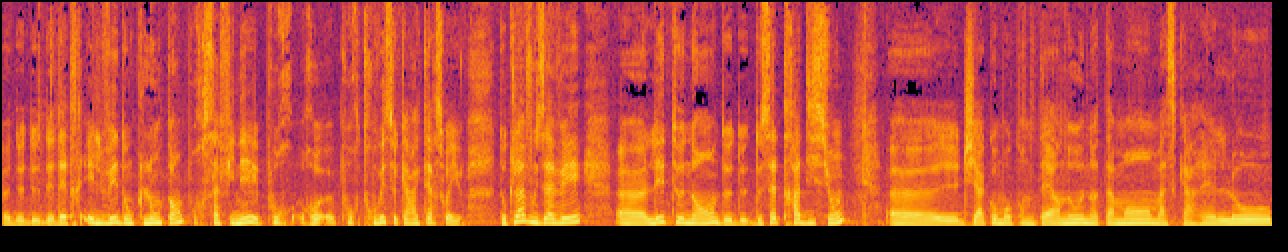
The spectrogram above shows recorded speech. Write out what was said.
euh, d'être élevés donc longtemps pour s'affiner et pour, pour trouver ce caractère soyeux. Donc là, vous avez les tenants de, cette tradition, Giacomo Conterno notamment, Mascarello,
